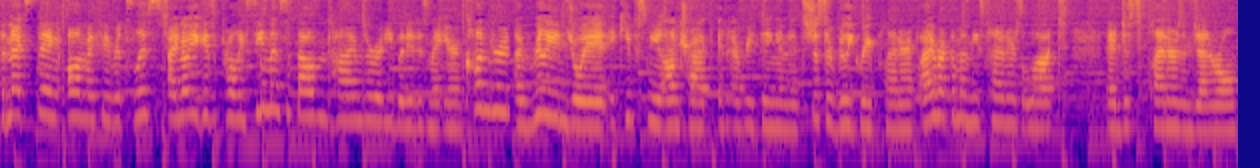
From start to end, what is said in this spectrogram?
The next thing on my favorites list, I know you guys have probably seen this a thousand times already, but it is my Erin Condren. I really enjoy it. It keeps me on track and everything, and it's just a really great planner. I recommend these planners a lot and just planners in general.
